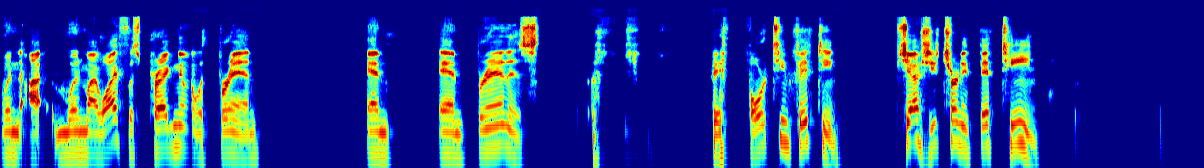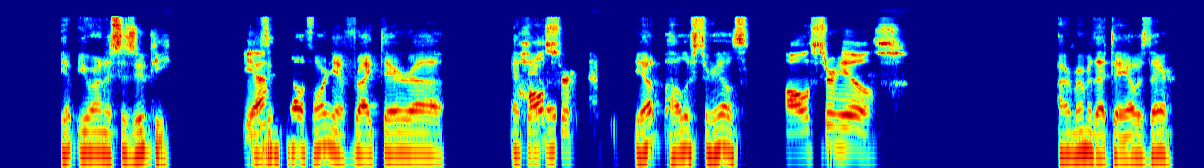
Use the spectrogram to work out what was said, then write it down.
when I when my wife was pregnant with Bryn, and and Bryn is 14, 15. Yeah, she's turning 15. Yep, you were on a Suzuki. Yeah. in California, right there. Uh at Hollister. The, yep, Hollister Hills. Hollister Hills. I remember that day. I was there.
